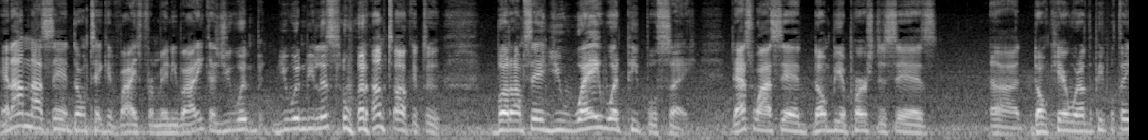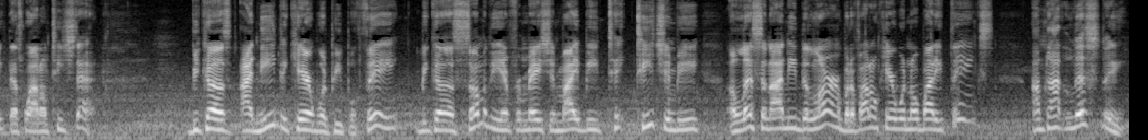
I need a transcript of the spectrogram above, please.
And I'm not saying don't take advice from anybody because you wouldn't you wouldn't be listening to what I'm talking to. But I'm saying you weigh what people say. That's why I said don't be a person that says uh, don't care what other people think. That's why I don't teach that. Because I need to care what people think because some of the information might be teaching me a lesson I need to learn. But if I don't care what nobody thinks, I'm not listening.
